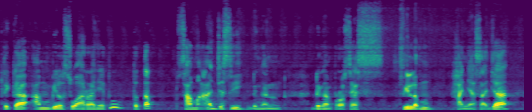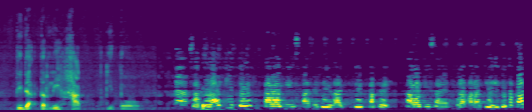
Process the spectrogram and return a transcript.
ketika ambil suaranya itu tetap sama aja sih dengan dengan proses film, hanya saja tidak terlihat gitu. Nah, satu lagi tuh, kalau misalnya di radio pakai kalau misalnya drama radio itu tuh kan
